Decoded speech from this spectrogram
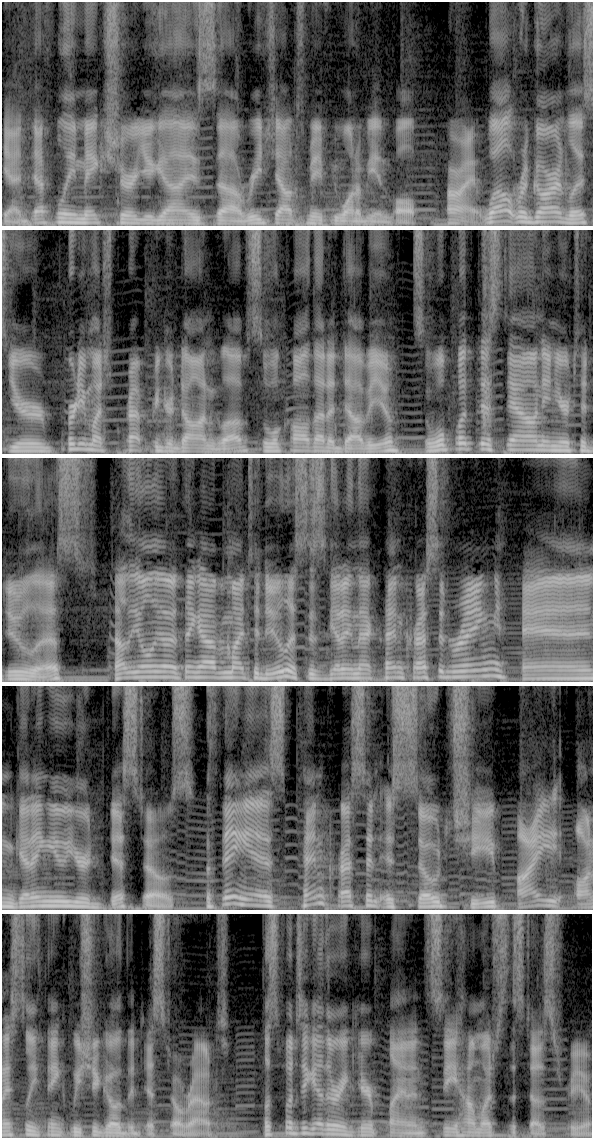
yeah, definitely make sure you guys uh, reach out to me if you want to be involved. All right. Well, regardless, you're pretty much prepped for your Dawn gloves, so we'll call that a W. So we'll put this down in your to-do list. Now, the only other thing I have in my to-do list is getting that Pen Crescent ring and getting you your distos. The thing is, Pen Crescent is so cheap. I honestly think we should go the disto route. Let's put together a gear plan and see how much this does for you.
